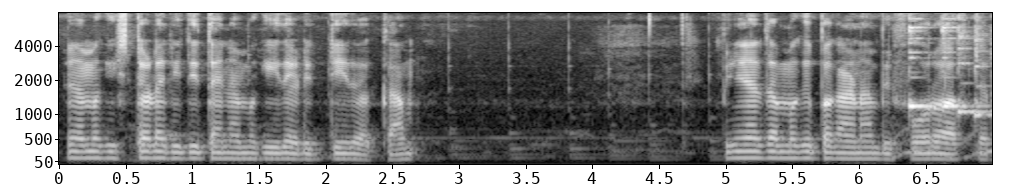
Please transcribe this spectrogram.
പിന്നെ നമുക്ക് ഇഷ്ടമുള്ള രീതിയിൽ തന്നെ നമുക്ക് ഇത് എഡിറ്റ് ചെയ്ത് വെക്കാം. പിന്നെ അത് നമുക്കിപ്പോൾ കാണാം ബിഫോറും ആഫ്റ്റർ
